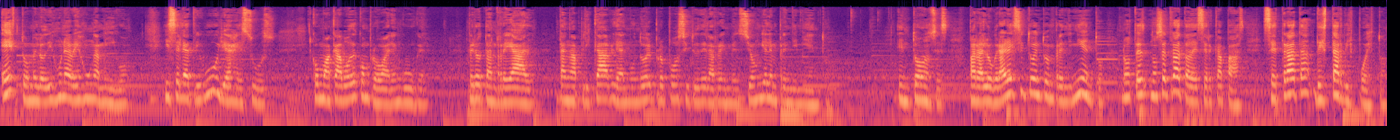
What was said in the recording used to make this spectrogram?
Esto me lo dijo una vez un amigo y se le atribuye a Jesús, como acabo de comprobar en Google. pero tan real, tan aplicable al mundo del propósito y de la reinvención y el emprendimiento. Entonces, para lograr éxito en tu emprendimiento, no, no, se trata de ser capaz, se trata de estar dispuesto.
